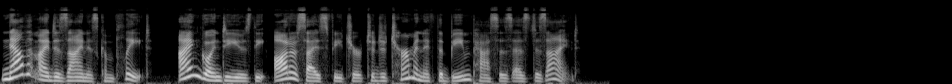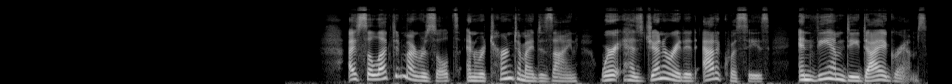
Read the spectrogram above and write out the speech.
Now that my design is complete, I'm going to use the Auto Size feature to determine if the beam passes as designed. I've selected my results and returned to my design where it has generated adequacies and VMD diagrams.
